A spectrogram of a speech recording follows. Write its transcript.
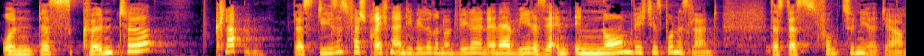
Und das könnte klappen, dass dieses Versprechen an die Wählerinnen und Wähler in NRW, das ist ja ein enorm wichtiges Bundesland, dass das funktioniert, ja.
